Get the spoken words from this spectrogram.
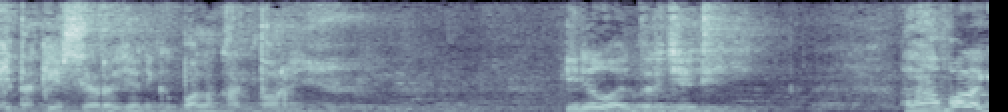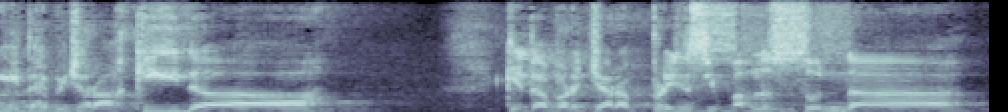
Kita geser aja nih kepala kantornya. Inilah yang terjadi. Lah apalagi kita bicara akidah. Kita berbicara prinsip ahlus sunnah.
